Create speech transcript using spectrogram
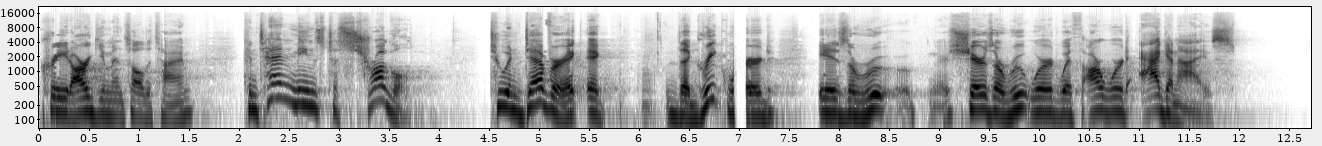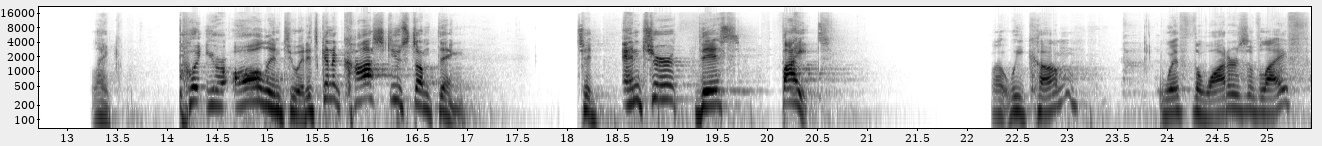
create arguments all the time. Contend means to struggle, to endeavor. It, it, the Greek word is a root, shares a root word with our word agonize. Like, put your all into it. It's going to cost you something to enter this fight. But we come with the waters of life.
